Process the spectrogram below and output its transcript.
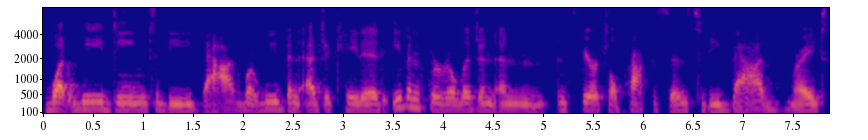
what we deem to be bad, what we've been educated, even through religion and, and spiritual practices, to be bad, right?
